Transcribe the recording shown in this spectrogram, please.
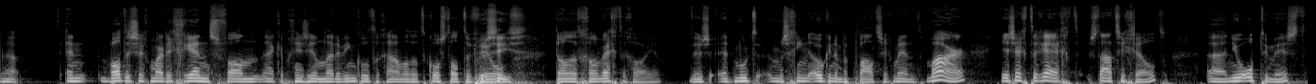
ja. En wat is zeg maar de grens van, nou, ik heb geen zin om naar de winkel te gaan, want dat kost al te veel, dan het gewoon weg te gooien. Dus het moet misschien ook in een bepaald segment. Maar, je zegt terecht, statiegeld, eh Nieuw Optimist,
